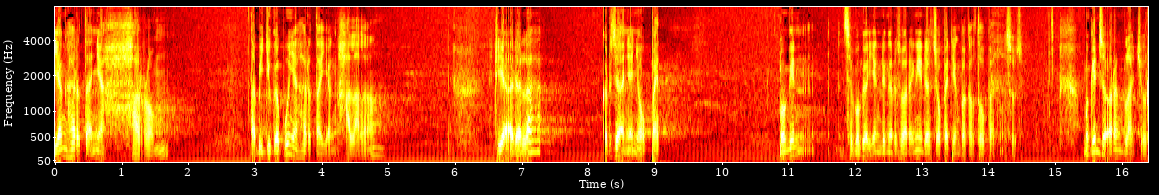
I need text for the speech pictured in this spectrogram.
yang hartanya haram tapi juga punya harta yang halal, dia adalah kerjaannya nyopet. Mungkin semoga yang dengar suara ini adalah copet yang bakal tobat maksud. Mungkin seorang pelacur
